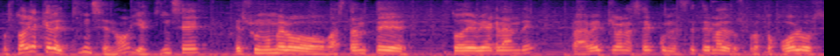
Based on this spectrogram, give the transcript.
pues todavía queda el 15, ¿no? Y el 15 es un número bastante todavía grande para ver qué van a hacer con este tema de los protocolos,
